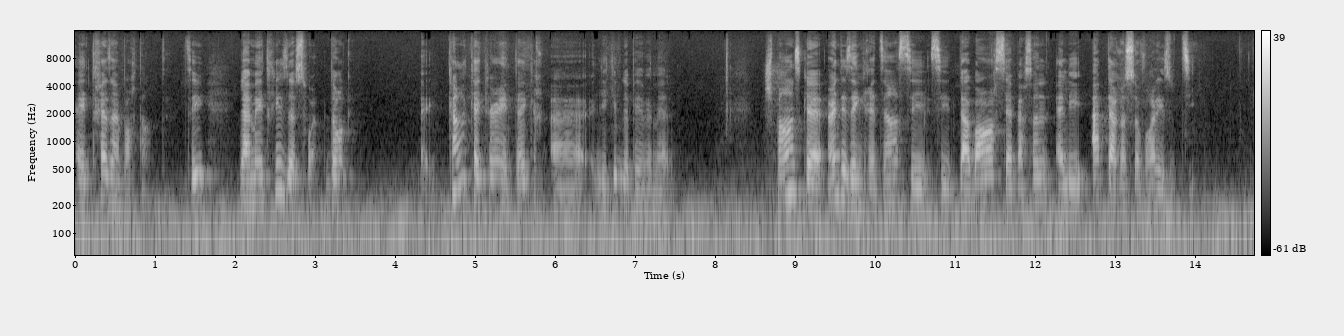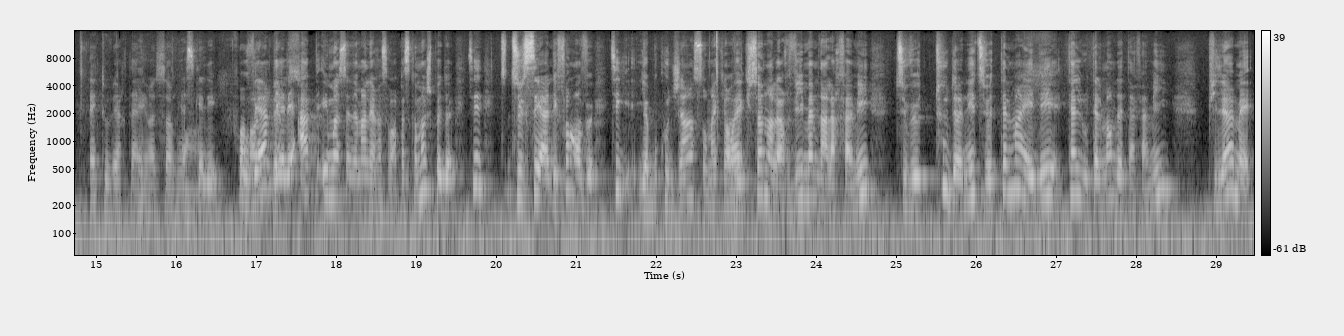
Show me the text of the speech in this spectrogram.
est très importante. sais la maîtrise de soi. Donc, quand quelqu'un intègre euh, l'équipe de PMML, je pense qu'un des ingrédients, c'est d'abord si la personne, elle est apte à recevoir les outils. Être ouverte à les recevoir. Est-ce qu'elle est ouverte et elle est apte émotionnellement à les recevoir? Parce que moi, je peux... tu, sais, tu le sais, hein, des fois, on veut... Tu sais, il y a beaucoup de gens, sûrement, qui ont vécu ça dans leur vie, même dans leur famille. Tu veux tout donner, tu veux tellement aider tel ou tel membre de ta famille. Puis là, mais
